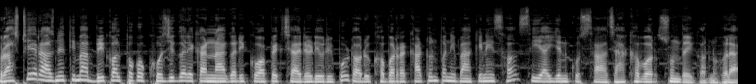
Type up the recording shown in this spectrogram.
राष्ट्रिय राजनीतिमा विकल्पको खोजी गरेका नागरिकको अपेक्षा रेडियो रिपोर्ट अरू खबर र कार्टुन पनि बाँकी नै छ। सिआइएनको साझा खबर सुन्दै गर्नुहोला।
